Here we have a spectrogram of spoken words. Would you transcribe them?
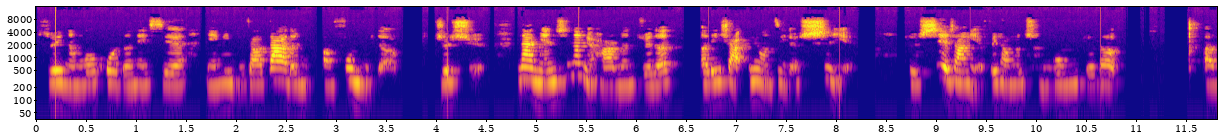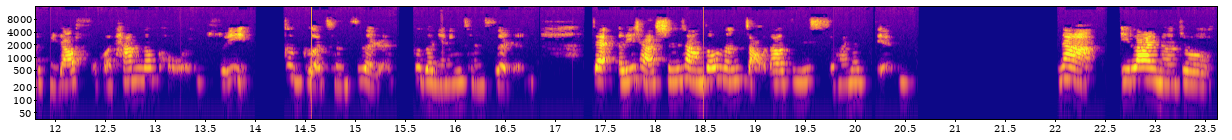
所以能够获得那些年龄比较大的呃妇女的支持。那年轻的女孩们觉得 Alicia 拥有自己的事业，就是事业上也非常的成功，觉得啊就比较符合他们的口味。所以各个层次的人，各个年龄层次的人，在 Alicia 身上都能找到自己喜欢的点。那 Eli 呢，就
